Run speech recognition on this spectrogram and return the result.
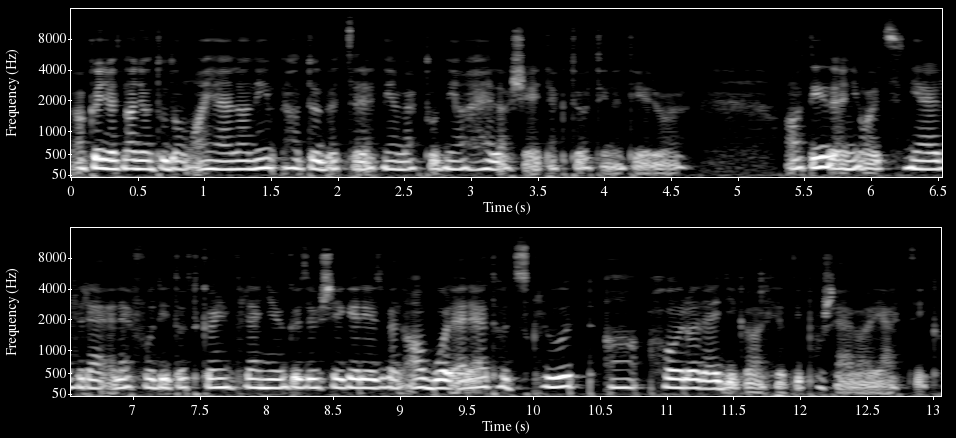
A könyvet nagyon tudom ajánlani, ha többet szeretnél megtudni a hellasejtek történetéről. A 18 nyelvre lefordított könyv lenyűgözősége részben abból ered, hogy Skloot a horror egyik archetipusával játszik.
